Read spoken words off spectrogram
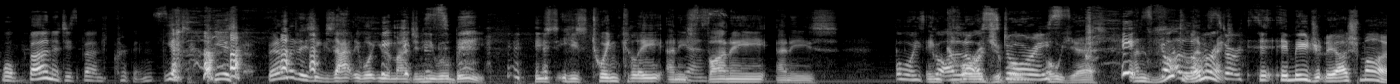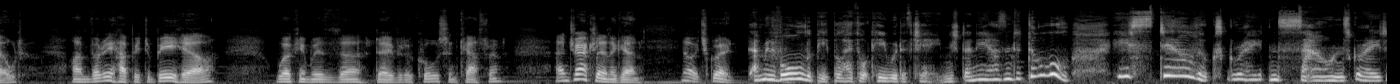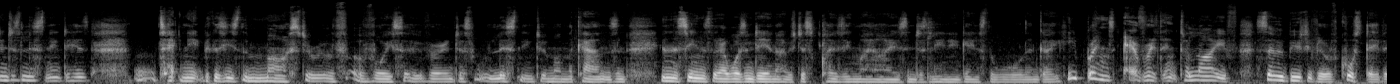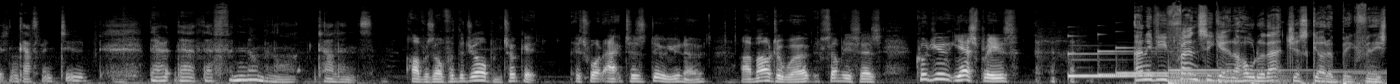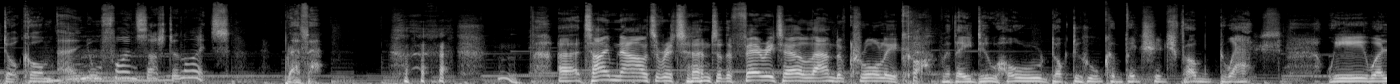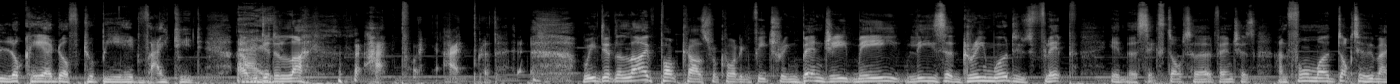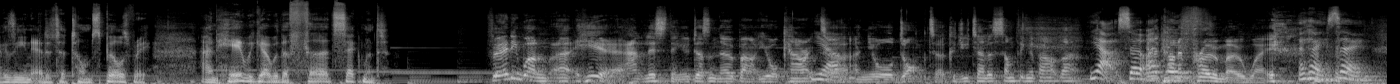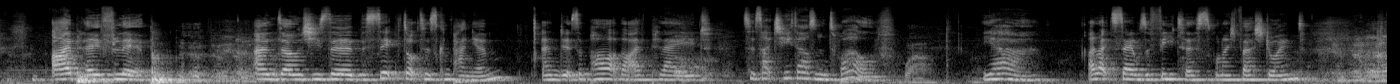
Well, Bernard is Bernard Cribbins. Yes, he is. Bernard is exactly what you imagine he will be. He's he's twinkly and he's Yes. funny and he's Oh, he's got a lot of stories. Oh yes, He's and got good a lot of limerick. I- immediately I smiled. I'm very happy to be here, working with uh, David, of course, and Catherine, and Jacqueline again. No, it's great. I mean, of all the people, I thought he would have changed, and he hasn't at all. He still looks great and sounds great, and just listening to his technique because he's the master of, of voiceover, and just listening to him on the cans. And in the scenes that I wasn't in, I was just closing my eyes and just leaning against the wall and going, he brings everything to life so beautifully. Of course, David and Catherine, too. They're, they're, they're phenomenal talents. I was offered the job and took it. It's what actors do, you know. I'm out of work. Somebody says, Could you? Yes, please. And if you fancy getting a hold of that, just go to bigfinish.com and you'll find such delights. Brother. Uh, time now to return to the fairy tale land of Crawley, where they do hold Doctor Who conventions from Dwash. We were lucky enough to be invited. Uh, we did a live. Hi, brother. We did a live podcast recording featuring Benji, me, Lisa Greenwood, who's Flip in the Sixth Doctor Adventures, and former Doctor Who magazine editor Tom Spilsbury. And here we go with the third segment. For anyone uh, here and listening who doesn't know about your character Yeah. and your doctor, could you tell us something about that? Yeah, so In I a kind of play promo way. Okay, so I play Flip, and um, she's the the sixth Doctor's companion, and it's a part that I've played since like 2012. Wow. Yeah, I like to say I was a fetus when I first joined,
